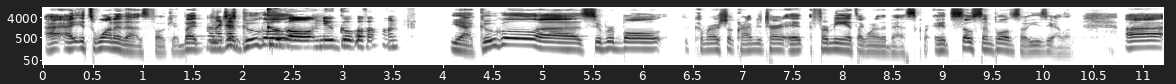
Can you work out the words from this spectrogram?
I, I it's one of those folk, but like just Google, Google new Google phone. Yeah, Google uh, Super Bowl commercial crime deterrent. It for me, it's like one of the best. It's so simple and so easy. I love it. Uh,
